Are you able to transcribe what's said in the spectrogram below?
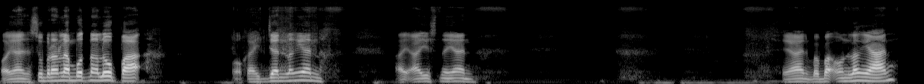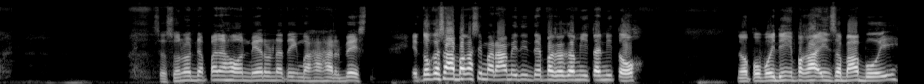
O yan, sobrang lambot ng lupa. O kahit dyan lang yan. Ay ayos na yan. Ayan, babaon lang yan. Sa sunod na panahon, meron nating mahaharvest. Itong kasaba kasi marami din tayong pagagamitan nito. No, po pwedeng ipakain sa baboy,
